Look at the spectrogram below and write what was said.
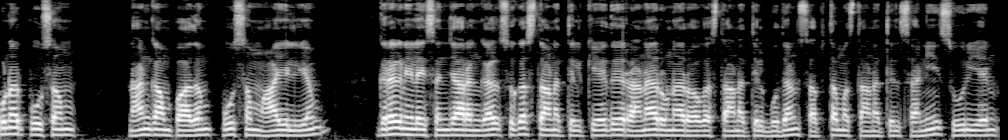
புனர்பூசம் நான்காம் பாதம் பூசம் ஆயில்யம் கிரகநிலை சஞ்சாரங்கள் சுகஸ்தானத்தில் கேது ரணருண ரோகஸ்தானத்தில் புதன் சப்தமஸ்தானத்தில் சனி சூரியன்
